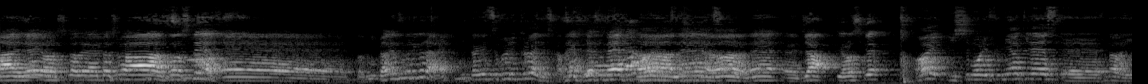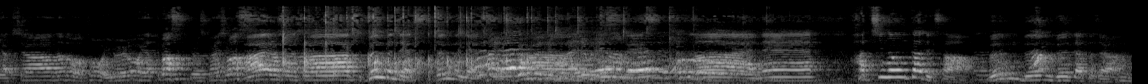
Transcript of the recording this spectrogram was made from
はいね、よろしくお願いいたします。そして、えー、っと、2ヶ月ぶりぐらい？2ヶ月ぶりくらいですかね。ですね。あーね、あーね。えーじゃあ、よろしく。はい、石森文明です。えー、普段役者など等いろいろやってます。よろしくお願いします。はい、よろしくお願いします。ブンブンです。ブンブンです。はい、ブンブンでも大丈夫蜂の歌でさ「ブンブンブン」ってあったじゃん、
